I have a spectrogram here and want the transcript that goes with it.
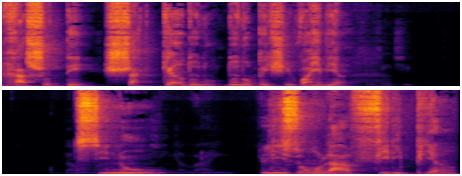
racheter chacun de nous, de nos péchés. Voyez bien, si nous lisons là Philippiens,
